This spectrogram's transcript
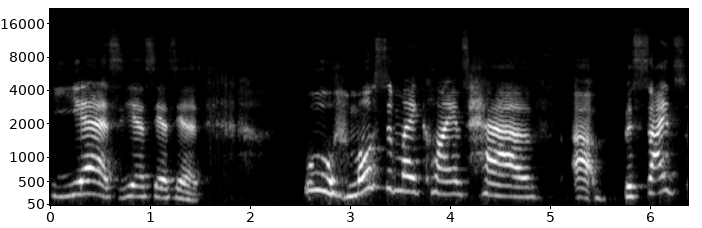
Yes, yes, yes, yes. Ooh, most of my clients have, uh, besides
